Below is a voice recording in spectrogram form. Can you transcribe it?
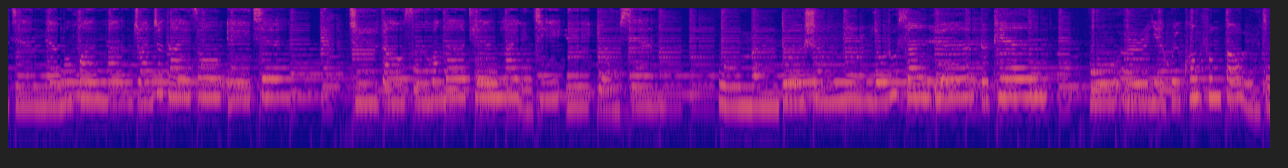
间年轮缓慢转着带走一切，直到死亡那天来临，记忆涌现。我们的生命犹如三月的天，偶尔也会狂风暴雨，最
